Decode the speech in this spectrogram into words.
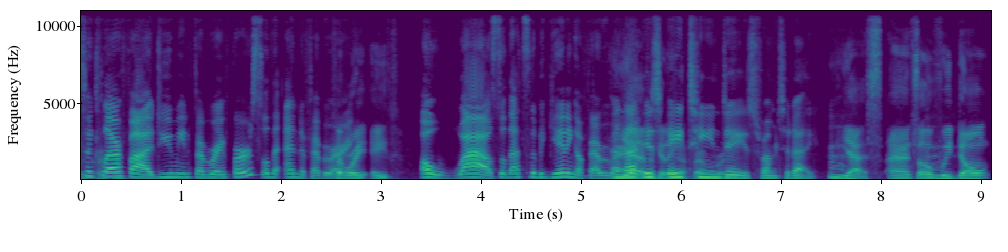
To clarify, do you mean February first or the end of February? February 8th. Oh wow! So that's the beginning of February. And Yeah, that is 18 days from today. Yes, and so if we don't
